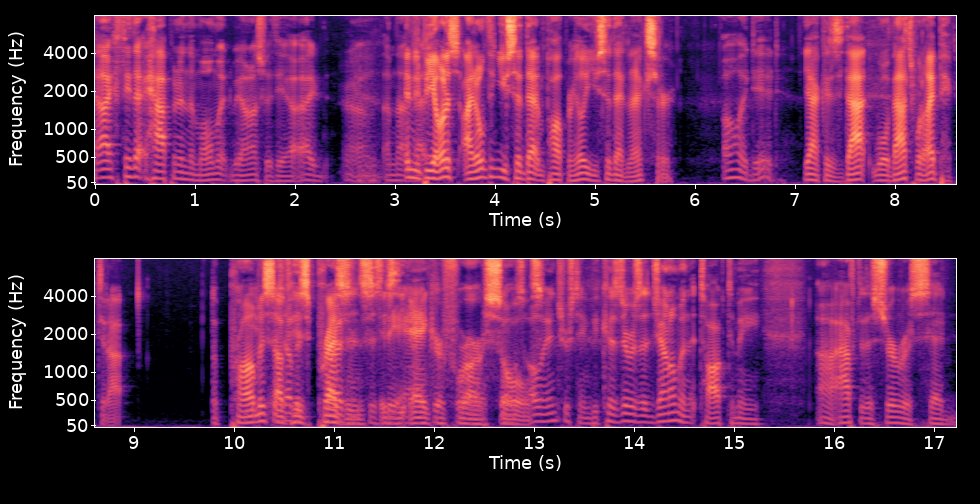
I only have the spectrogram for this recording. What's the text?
I think that happened in the moment. To be honest with you, I um, I'm not. and to I- be honest, I don't think you said that in Poplar Hill. You said that in Exeter. oh, I did. Yeah, because that well, that's when I picked it up. The promise of His presence is the anchor for our souls. Oh, interesting. Because there was a gentleman that talked to me uh, after the service. Said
